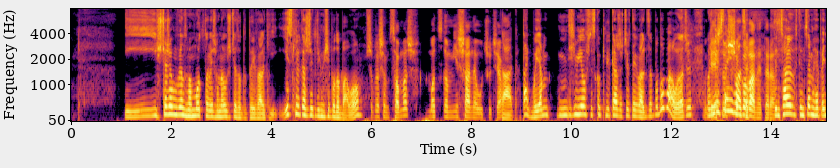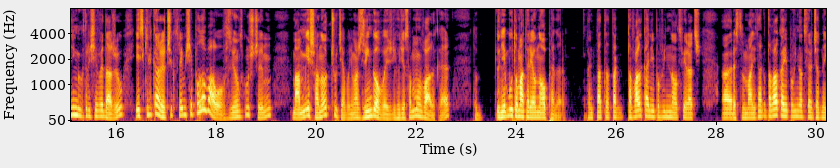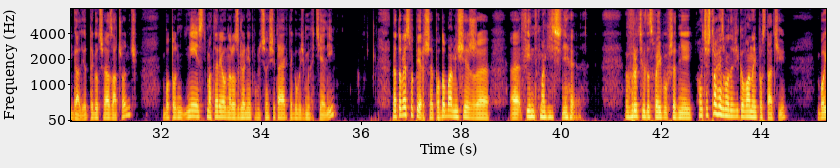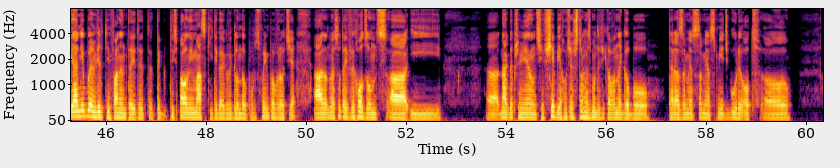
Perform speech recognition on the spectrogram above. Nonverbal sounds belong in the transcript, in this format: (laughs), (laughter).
I szczerze mówiąc, mam mocno mieszane uczucia co do tej walki. Jest kilka rzeczy, których mi się podobało. Przepraszam, co masz? Mocno mieszane uczucia? Tak, tak, bo ja mi się mimo wszystko kilka rzeczy w tej walce podobało. Znaczy, okay, może nie jestem szokowany walce. teraz. W tym, całym, w tym całym happeningu, który się wydarzył, jest kilka rzeczy, które mi się podobało. W związku z czym mam mieszane odczucia, ponieważ ringowo, jeżeli chodzi o samą walkę, nie był to materiał na opener. Ta, ta, ta, ta walka nie powinna otwierać e, WrestleMania, ta, ta walka nie powinna otwierać żadnej gali, od tego trzeba zacząć, bo to nie jest materiał na rozgrzanie publiczności tak, jak tego byśmy chcieli. Natomiast po pierwsze, podoba mi się, że e, Fint (laughs) magicznie wrócił do swojej poprzedniej, chociaż trochę zmodyfikowanej postaci, bo ja nie byłem wielkim fanem tej, tej, tej, tej spalonej maski, tego jak wyglądał po swoim powrocie, a natomiast tutaj wychodząc a, i nagle przemieniając się w siebie, chociaż trochę zmodyfikowanego, bo teraz zamiast, zamiast mieć góry od, o,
